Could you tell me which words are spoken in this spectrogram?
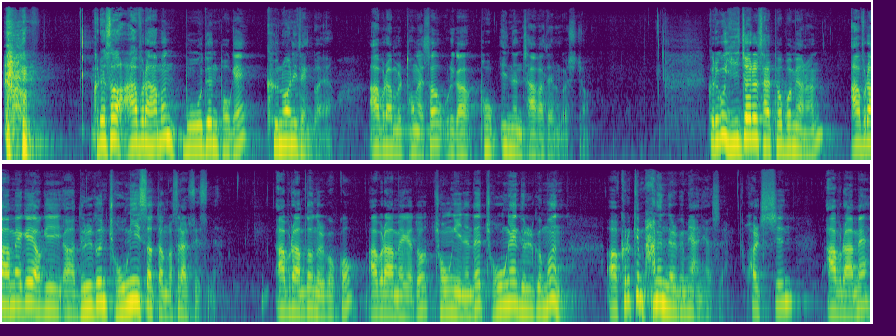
그래서 아브라함은 모든 복의 근원이 된 거예요. 아브라함을 통해서 우리가 복 있는 자가 되는 것이죠. 그리고 2절을 살펴보면은 아브라함에게 여기 어, 늙은 종이 있었던 것을 알 수 있습니다. 아브라함도 늙었고 아브라함에게도 종이 있는데 종의 늙음은 어, 그렇게 많은 늙음이 아니었어요. 훨씬 아브라함의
